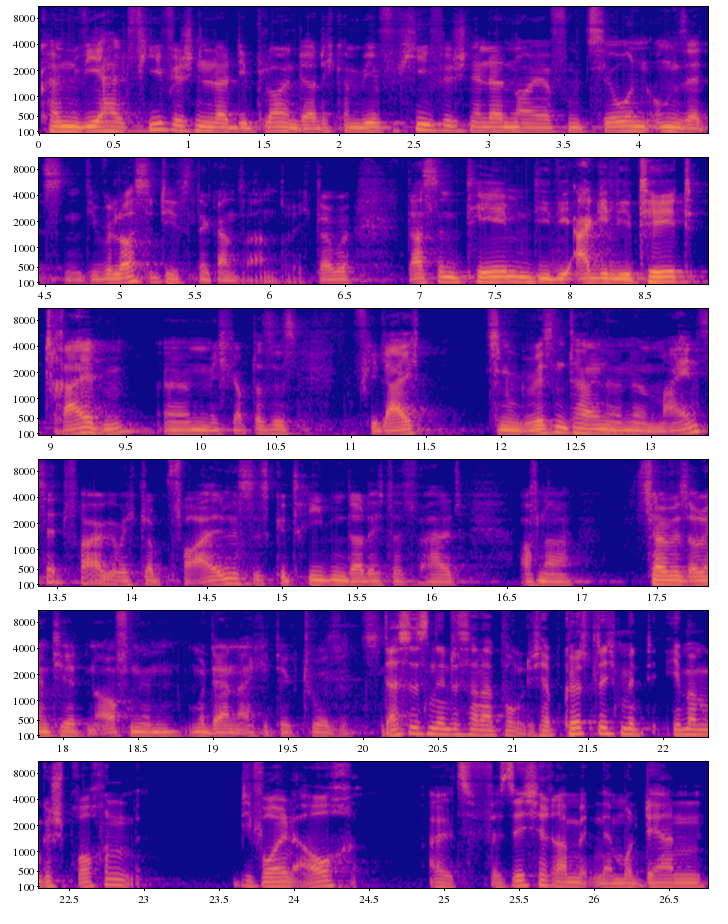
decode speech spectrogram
können wir halt viel, viel schneller deployen. Dadurch können wir viel, viel schneller neue Funktionen umsetzen. Die Velocity ist eine ganz andere. Ich glaube, das sind Themen, die die Agilität treiben. Ähm, ich glaube, das ist vielleicht zu einem gewissen Teil eine Mindset-Frage, aber ich glaube, vor allem ist es getrieben dadurch, dass wir halt auf einer serviceorientierten, offenen, modernen Architektur sitzen. Das ist ein interessanter Punkt. Ich habe kürzlich mit jemandem gesprochen, die wollen auch als Versicherer mit einer modernen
